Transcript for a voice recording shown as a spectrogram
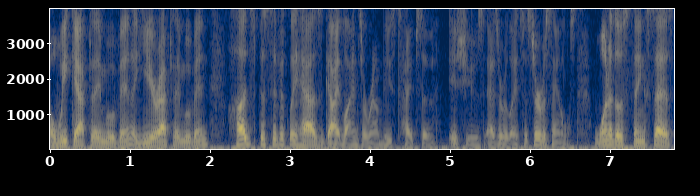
a week after they move in, a year after they move in. HUD specifically has guidelines around these types of issues as it relates to service animals. One of those things says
